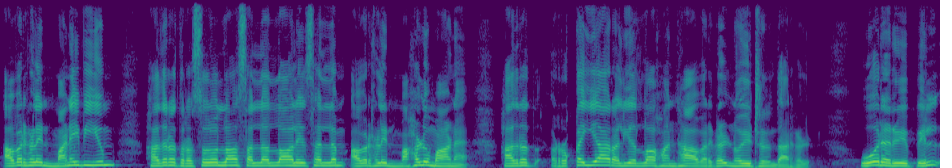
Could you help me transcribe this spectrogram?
அவர்களின் மனைவியும் ஹதரத் ரசூலுல்லா சல்லல்லா அலிசல்லம் அவர்களின் மகளுமான ஹத்ரத் ரொக்கையார் அலி அல்லாஹ் அன்ஹா அவர்கள் நோயுற்றிருந்தார்கள். ஓர் அறிவிப்பில்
